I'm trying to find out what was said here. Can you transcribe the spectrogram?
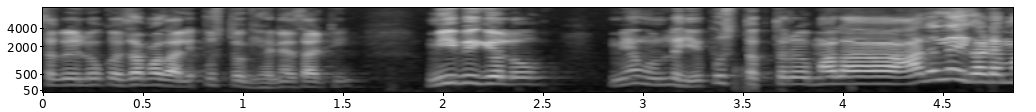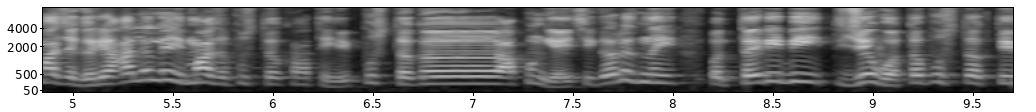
सगळे लोक जमा झाले पुस्तक घेण्यासाठी. मी बी गेलो. मी म्हणलं हे पुस्तक तर मला आलेलं आहे गाड्या माझ्या घरी आलेलं आहे माझं पुस्तक. आता हे पुस्तक आपण घ्यायची गरज नाही. पण तरी बी जे होतं पुस्तक ते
